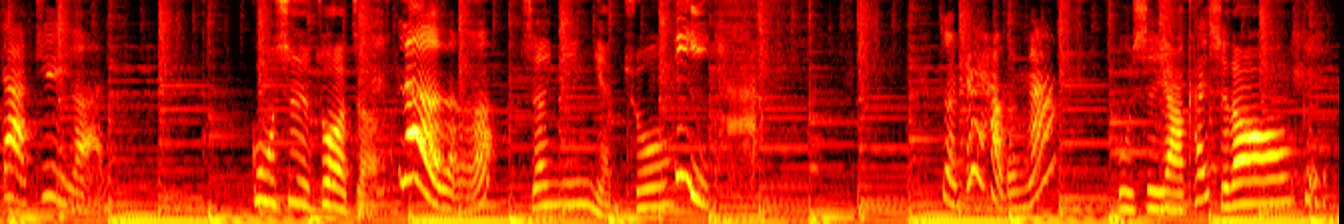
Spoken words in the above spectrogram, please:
大巨人》，故事作者乐乐，声音演出地毯，准备好了吗？故事要开始喽！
